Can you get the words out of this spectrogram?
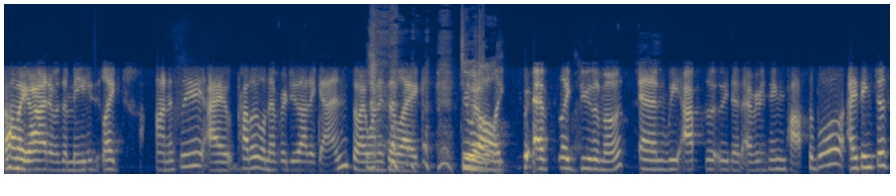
Oh my god, it was amazing! Like honestly, I probably will never do that again. So I wanted to like do it know, all. like like do the most and we absolutely did everything possible i think just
